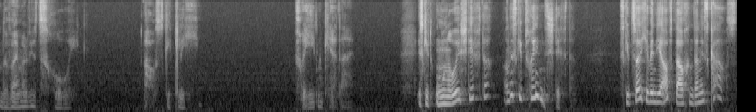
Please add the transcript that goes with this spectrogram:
und auf einmal wird es ruhig, ausgeglichen. Frieden kehrt ein. Es gibt Unruhestifter und es gibt Friedensstifter. Es gibt solche, wenn die auftauchen, dann ist Chaos.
